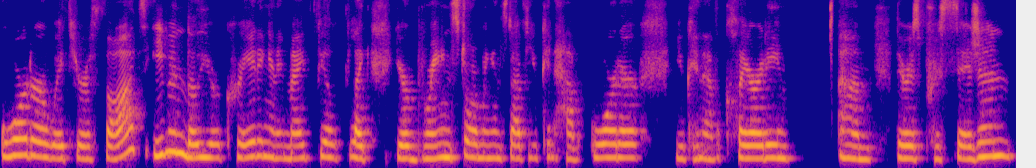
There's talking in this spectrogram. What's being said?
order with your thoughts, even though you're creating and it might feel like you're brainstorming and stuff, you can have order, you can have clarity um, there is precision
